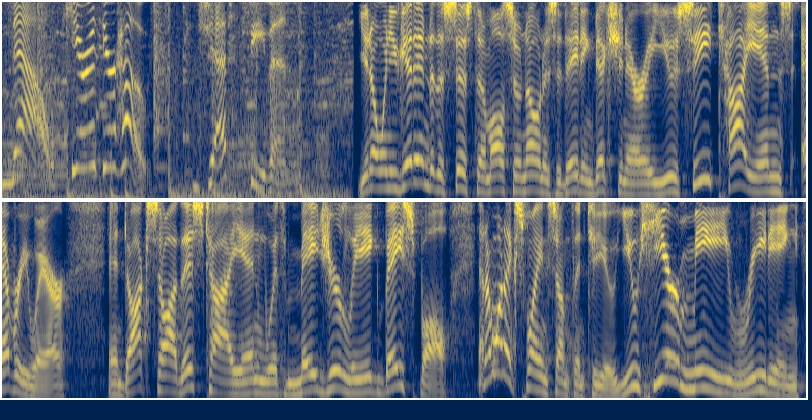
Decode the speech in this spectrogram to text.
Now, here is your host, Jeff Stevens. You know, when you get into the system, also known as the dating dictionary, you see tie ins everywhere. And Doc saw this tie in with Major League Baseball. And I want to explain something to you. You hear me reading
